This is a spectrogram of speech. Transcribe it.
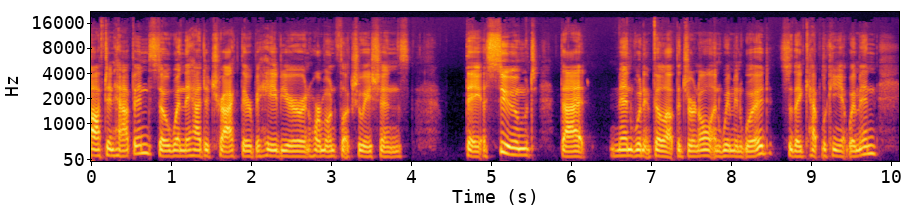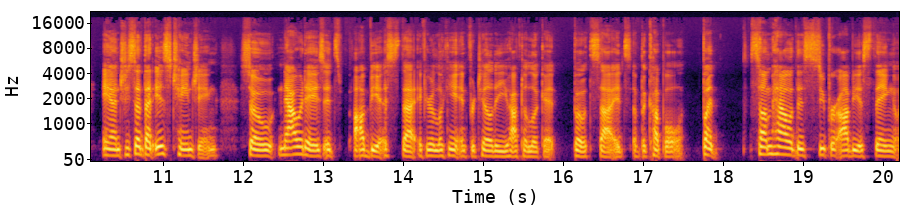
often happened. So when they had to track their behavior and hormone fluctuations, they assumed that men wouldn't fill out the journal and women would. So they kept looking at women. And she said that is changing. So nowadays, it's obvious that if you're looking at infertility, you have to look at both sides of the couple. But somehow, this super obvious thing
